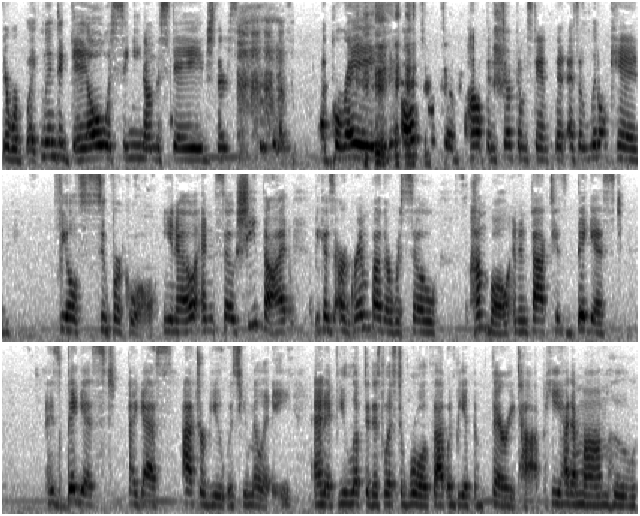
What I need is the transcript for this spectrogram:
There were like Linda Gale was singing on the stage. There's a, a parade, all sorts of pomp and circumstance that as a little kid feels super cool, you know? And so she thought, because our grandfather was so humble, and in fact, his biggest, his biggest, I guess, attribute was humility. And if you looked at his list of rules, that would be at the very top. He had a mom who,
